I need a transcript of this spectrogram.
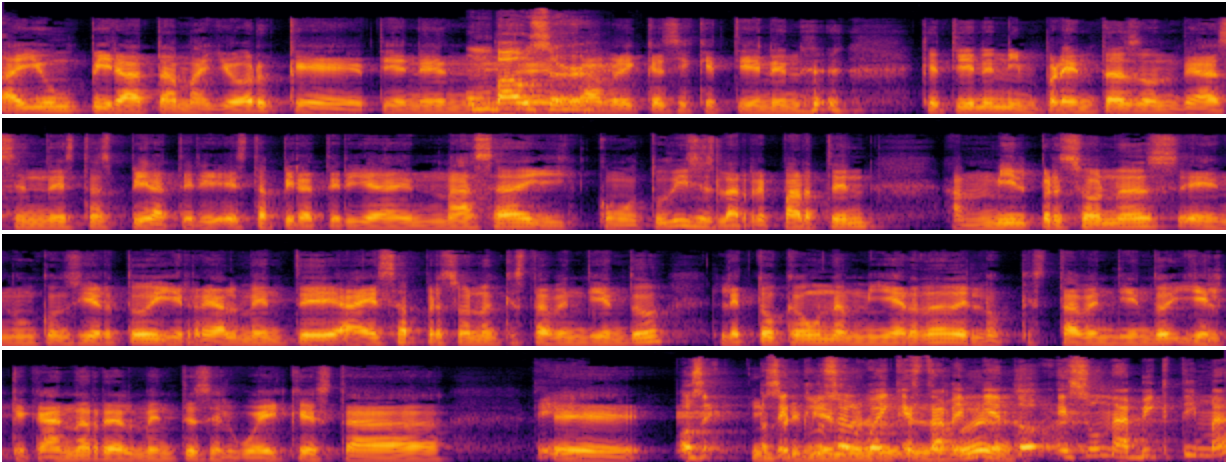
hay un pirata mayor que tienen un Bowser. Eh, fábricas y que tienen, que tienen imprentas donde hacen estas piratería, esta piratería en masa y como tú dices, la reparten a mil personas en un concierto y realmente a esa persona que está vendiendo le toca una mierda de lo que está vendiendo y el que gana realmente es el güey que está... Eh, o, sea, incluso el güey que está vendiendo es una víctima,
